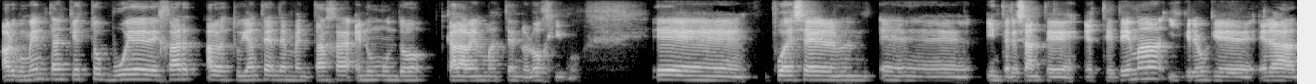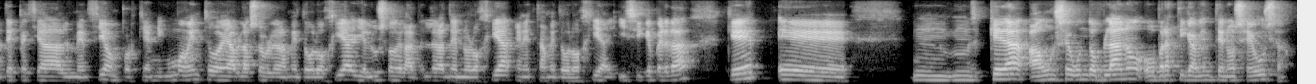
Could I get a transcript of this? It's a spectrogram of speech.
argumentan que esto puede dejar a los estudiantes en desventaja en un mundo cada vez más tecnológico. Eh, puede ser eh, interesante este tema y creo que era de especial mención porque en ningún momento he hablado sobre la metodología y el uso de la, tecnología en esta metodología. Y sí que es verdad que mm, queda a un segundo plano o prácticamente no se usa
